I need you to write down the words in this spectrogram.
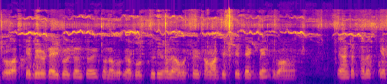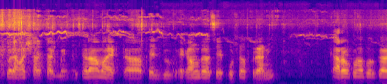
তো আজকের ভিডিওটা এই পর্যন্তই। কোনো প্রকার বস্তুটি হলে অবশ্যই কমার দৃষ্টিতে দেখবেন এবং চ্যানেলটা সাবস্ক্রাইব করে আমার সাথে থাকবেন এছাড়া আমার একটা ফেসবুক অ্যাকাউন্ট আছে পোষা প্রাণী কারও কোনো প্রকার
